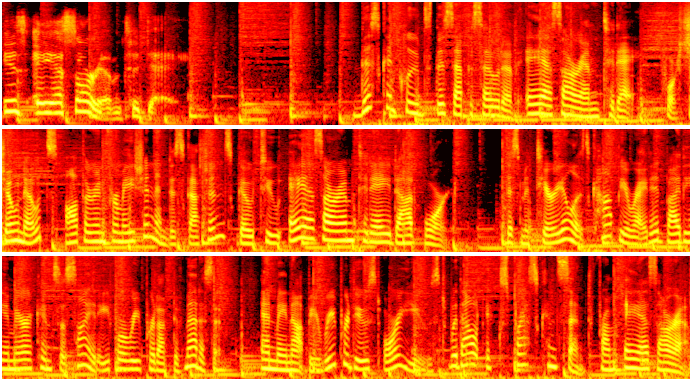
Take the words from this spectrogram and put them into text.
is ASRM Today. This concludes this episode of ASRM Today. For show notes, author information, and discussions, go to asrmtoday.org. This material is copyrighted by the American Society for Reproductive Medicine and may not be reproduced or used without express consent from ASRM.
